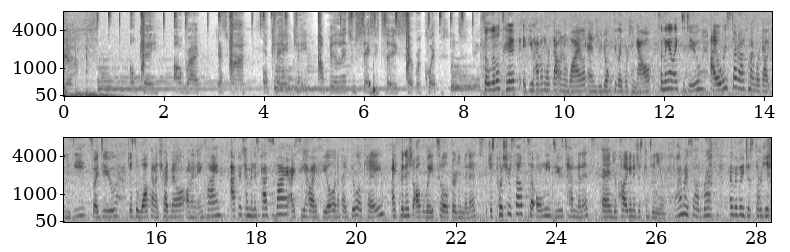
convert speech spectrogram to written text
yeah. Okay, alright, that's fine. Okay, okay. I'm feeling too sexy to accept requests. So little tip, if you haven't worked out in a while and you don't feel like working out, something I like to do, I always start off my workout easy. So I do just a walk on a treadmill on an incline. After 10 minutes passes by, I see how I feel. And if I feel okay, I finish all the way till 30 minutes. Just push yourself to only do 10 minutes and you're probably gonna just continue. Why am I so out of breath? I literally just started.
